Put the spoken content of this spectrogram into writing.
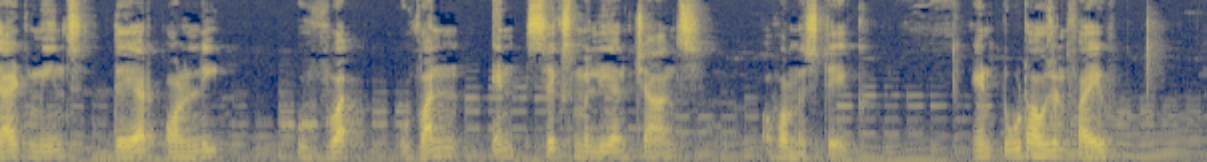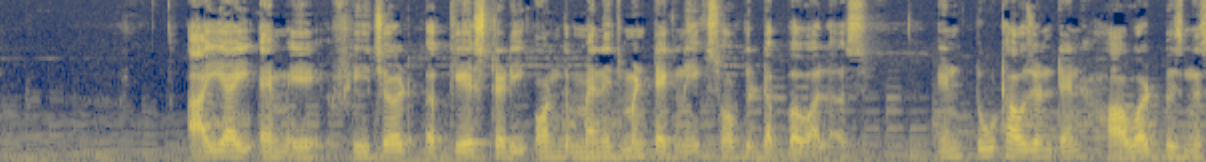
That means they are only 1 in 6 million chance of a mistake. In 2005, IIMA featured a case study on the management techniques of the Dabbawalas. In 2010, Harvard Business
